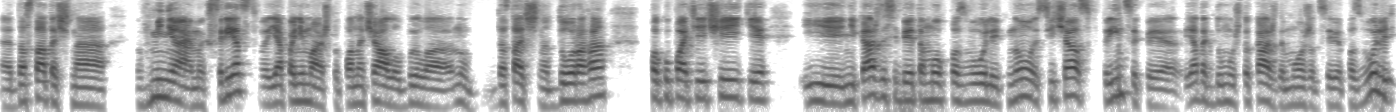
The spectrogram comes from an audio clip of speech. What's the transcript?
э, достаточно вменяемых средств. Я понимаю, что поначалу было ну, достаточно дорого покупать ячейки, и не каждый себе это мог позволить, но сейчас, в принципе, я так думаю, что каждый может себе позволить.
